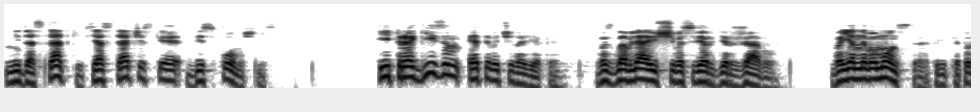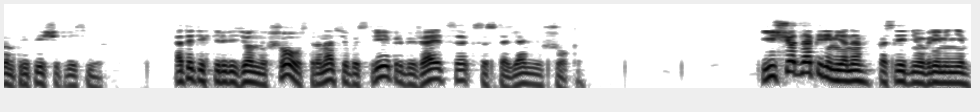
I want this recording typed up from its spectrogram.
недостатки, вся старческая беспомощность. И трагизм этого человека, возглавляющего сверхдержаву, военного монстра, перед которым трепещет весь мир. От этих телевизионных шоу страна все быстрее приближается к состоянию шока. И еще одна перемена последнего времени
